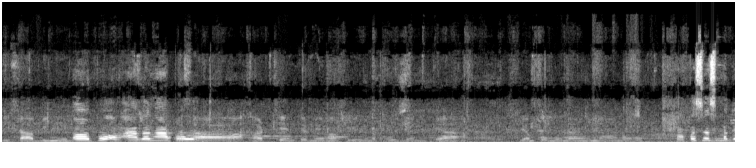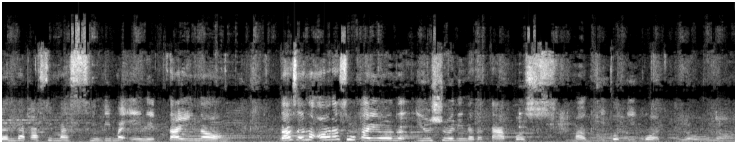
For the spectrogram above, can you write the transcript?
isabi niyo. Opo, ang aga nga Saka po. sa heart center may mga pila na po dyan. Kaya yan po muna ang inaano ko. Tapos mas maganda kasi mas hindi mainit tayo, no? Tapos anong oras po kayo na- usually natatapos mag-ikot-ikot? Alauna.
